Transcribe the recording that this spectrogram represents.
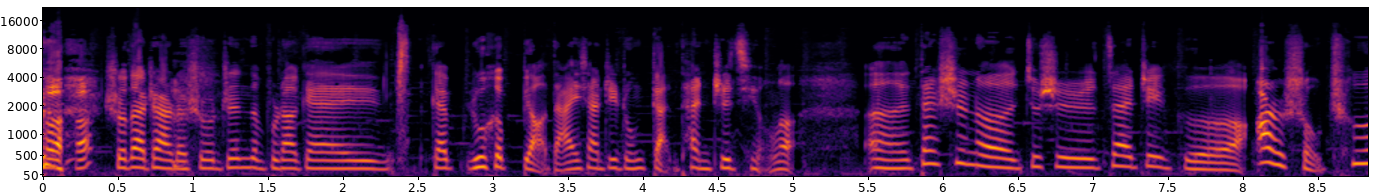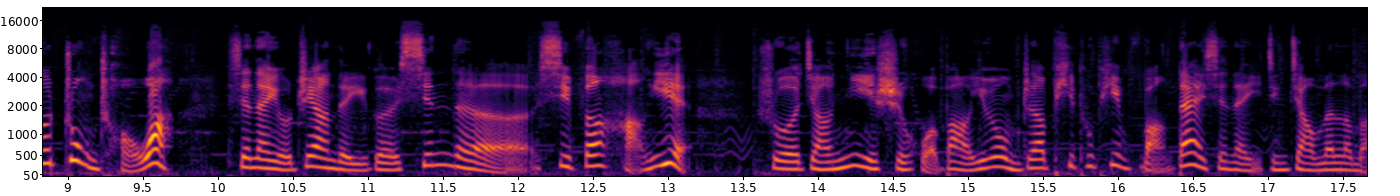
说到这儿的时候，真的不知道该该如何表达一下这种感叹之情了。呃，但是呢，就是在这个二手车众筹啊，现在有这样的一个新的细分行业。说叫逆势火爆，因为我们知道 P to P 网贷现在已经降温了嘛。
